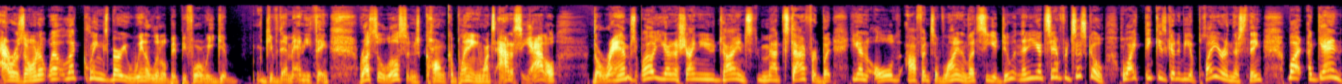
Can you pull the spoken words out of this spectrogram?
Arizona, well, let Kingsbury win a little bit before we give give them anything. Russell Wilson's complaining he wants out of Seattle. The Rams, well, you got a shiny new tie in Matt Stafford, but you got an old offensive line, and let's see you do it. And then you got San Francisco, who I think is going to be a player in this thing. But again,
